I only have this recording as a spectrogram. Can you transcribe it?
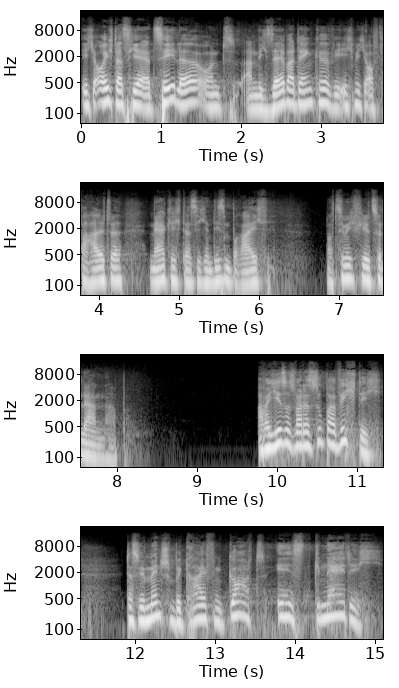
ich euch das hier erzähle und an mich selber denke, wie ich mich oft verhalte, merke ich, dass ich in diesem Bereich noch ziemlich viel zu lernen habe. Aber Jesus war das super wichtig, dass wir Menschen begreifen, Gott ist gnädig.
